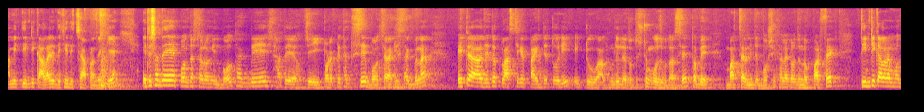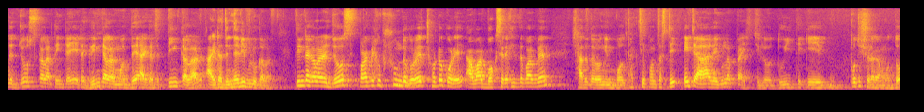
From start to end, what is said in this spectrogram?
আমি তিনটি কালারে দেখিয়ে দিচ্ছি আপনাদেরকে। এটার সাথে পঞ্চাশটা রঙিন বল থাকবে, সাথে হচ্ছে এই প্রোডাক্টে থাকছে বল ছাড়া কিছু থাকবে না। এটা যেহেতু প্লাস্টিকের পাইপ দিয়ে তৈরি, একটু আলহামদুলিল্লাহ যথেষ্ট মজবুত আছে, তবে বাচ্চারা নিচে বসে খেলা করার জন্য পারফেক্ট তিনটি কালারের মধ্যে জোস কালার তিনটাই, এটা গ্রিন কালারের মধ্যে, আর এটা হচ্ছে পিঙ্ক কালার আর এটা হচ্ছে নেভি ব্লু কালার তিনটা কালারের জোস প্রোডাক্টটি খুব সুন্দর করে, ছোট করে আবার বক্সে রেখে দিতে পারবেন। সাথে তো রঙিন বল থাকছে পঞ্চাশটি। এটা রেগুলার প্রাইস ছিল দুই থেকে পঁচিশশো টাকার মধ্যে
